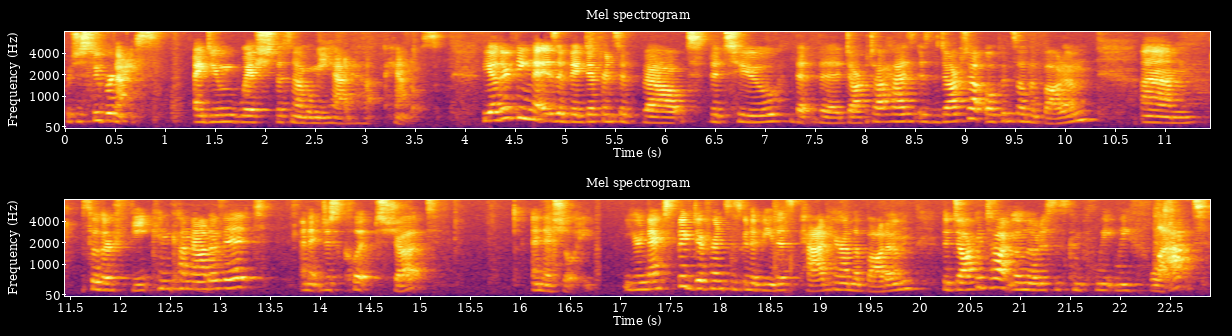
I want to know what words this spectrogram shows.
which is super nice. I do wish the Snuggle Me had ha handles. The other thing that is a big difference about the two that the DockATot has is the DockATot opens on the bottom um, so their feet can come out of it and it just clips shut initially. Your next big difference is gonna be this pad here on the bottom. The DockATot you'll notice is completely flat,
